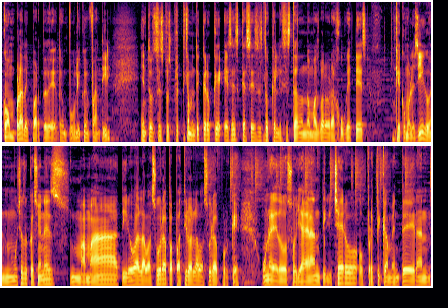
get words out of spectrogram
compra de parte de, un público infantil. Entonces, pues prácticamente creo que esa escasez es lo que les está dando más valor a juguetes que como les digo, en muchas ocasiones mamá tiró a la basura, papá tiró a la basura porque una de dos o ya eran tilichero o prácticamente eran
